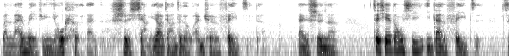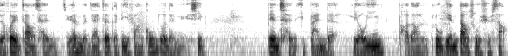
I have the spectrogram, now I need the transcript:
本来美军有可能是想要将这个完全废止的，但是呢，这些东西一旦废止，只会造成原本在这个地方工作的女性变成一般的。流莺跑到路边到处去扫，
